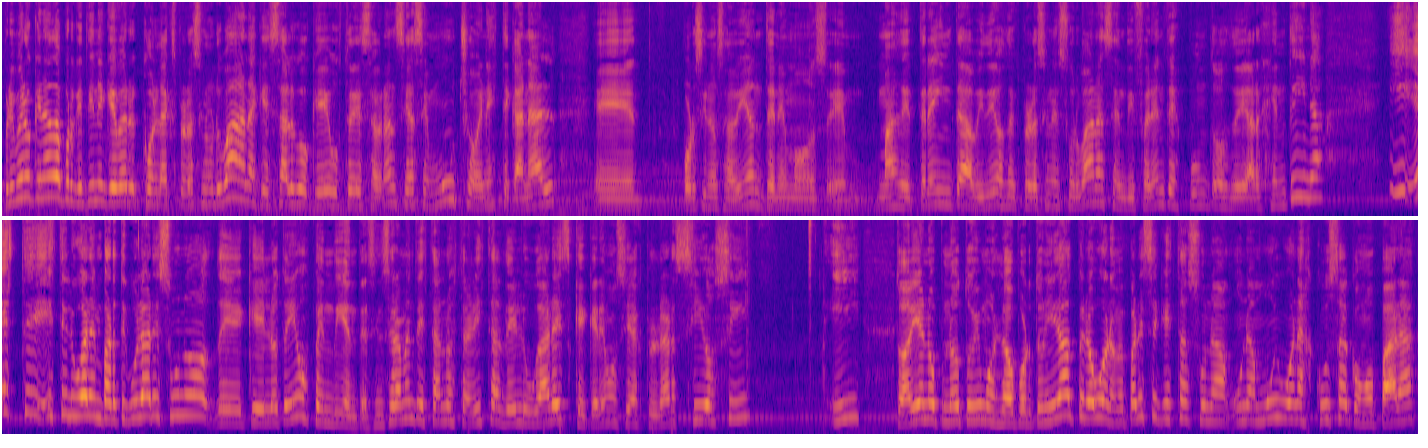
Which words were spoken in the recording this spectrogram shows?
Primero que nada porque tiene que ver con la exploración urbana, que es algo que ustedes sabrán se hace mucho en este canal. Eh, por si no sabían, tenemos eh, más de 30 videos de exploraciones urbanas en diferentes puntos de Argentina. Y este, este lugar en particular es uno de que lo teníamos pendiente. Sinceramente está en nuestra lista de lugares que queremos ir a explorar sí o sí. Y todavía no, no tuvimos la oportunidad, pero bueno, me parece que esta es una, una muy buena excusa como para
